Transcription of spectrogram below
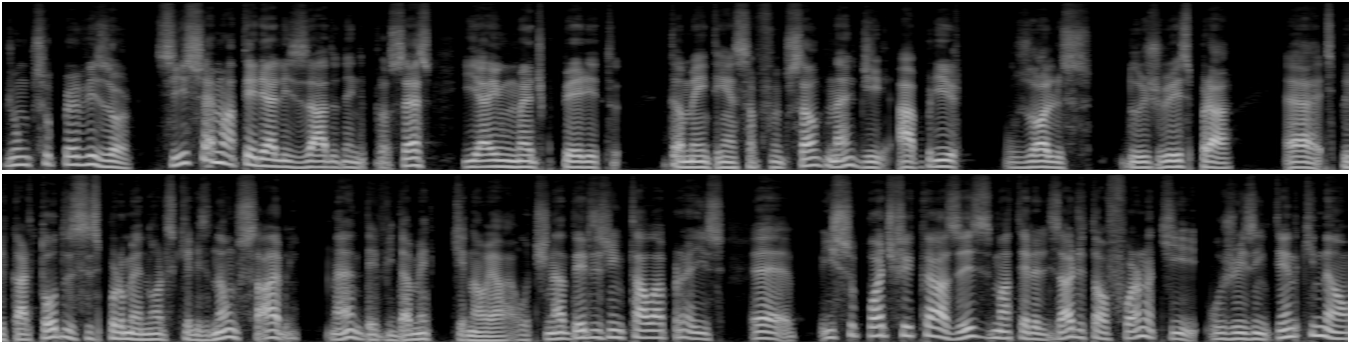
de um supervisor. Se isso é materializado dentro do processo, e aí um médico perito também tem essa função, né, de abrir os olhos do juiz para é, explicar todos esses pormenores que eles não sabem, né, devidamente, que não é a rotina deles, a gente tá lá para isso. É, isso pode ficar, às vezes, materializado de tal forma que o juiz entenda que não.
